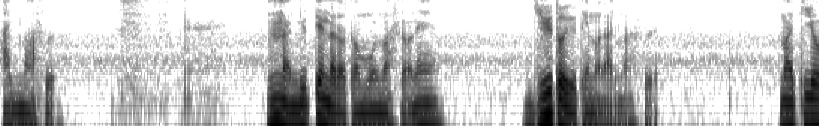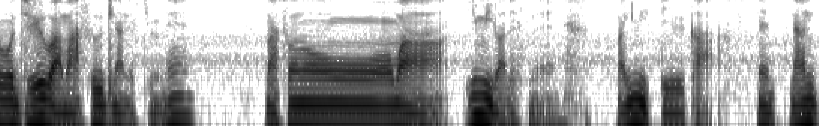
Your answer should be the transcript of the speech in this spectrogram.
あります。んなん言ってんだろうと思いますよね。10というテーマがあります。まあ一応10はまあ数字なんですけどね。まあその、まあ意味はですね、まあ意味っていうか、ね、なん、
